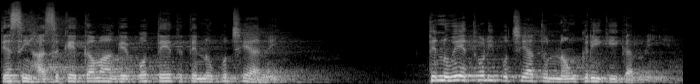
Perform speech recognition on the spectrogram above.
ਤੇ ਅਸੀਂ ਹੱਸ ਕੇ ਕਵਾਂਗੇ, ਪੁੱਤ, ਇਹ ਤੇ ਤੈਨੂੰ ਪੁੱਛਿਆ ਨਹੀਂ। ਤੈਨੂੰ ਇਹ ਥੋੜੀ ਪੁੱਛਿਆ, ਤੂੰ ਨੌਕਰੀ ਕੀ ਕਰਨੀ ਹੈ?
